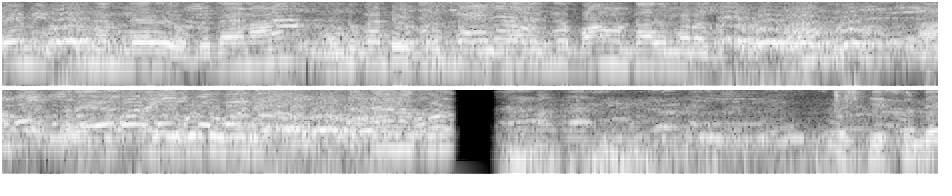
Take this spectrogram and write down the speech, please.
ఏమి ఇబ్బంది లేదు. ఒకదైనా ఎందుకంటే ఇప్పుడు ఇంకా బాగుంటుంది మనకు తీసుకుంటే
